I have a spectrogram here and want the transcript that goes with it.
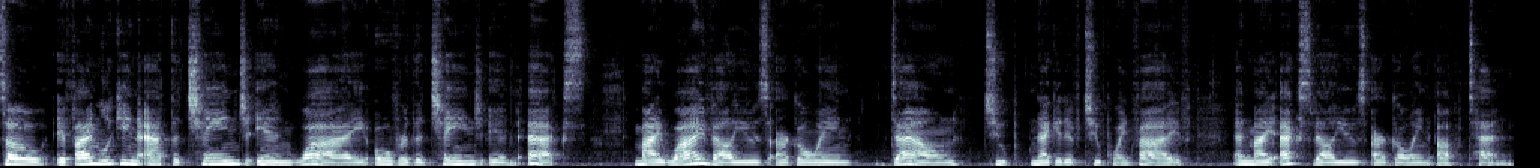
So if I'm looking at the change in y over the change in x, my y values are going down to negative 2.5 and my x values are going up 10.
